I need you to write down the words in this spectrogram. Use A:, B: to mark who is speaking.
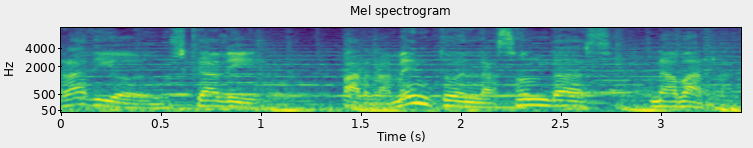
A: Radio Euskadi, Parlamento en las Ondas, Navarra.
